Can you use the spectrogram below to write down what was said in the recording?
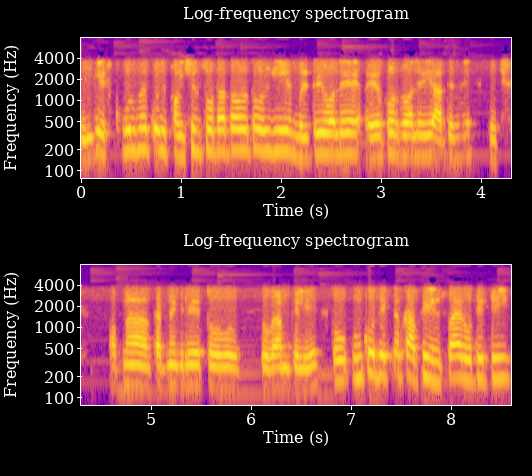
इनके स्कूल में कोई फ़ंक्शन होता था तो ये मिलिट्री वाले एयरफोर्स वाले ये आते थे, कुछ अपना करने के लिए तो प्रोग्राम के लिए। तो उनको देखकर काफ़ी इंस्पायर होती थी।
